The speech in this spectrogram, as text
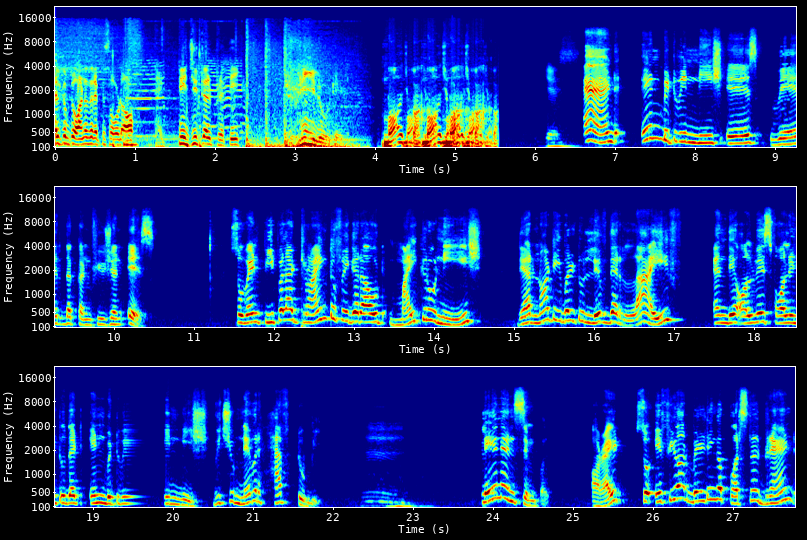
Welcome to another episode of the Digital Pratik Reloaded. Yes. and in between niche is where the confusion is so when people are trying to figure out micro niche they are not able to live their life and they always fall into that in between niche which you never have to be Hmm. plain and simple all right? So if you are building a personal brand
